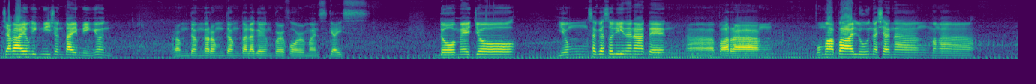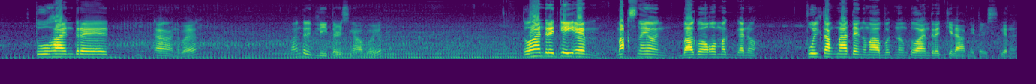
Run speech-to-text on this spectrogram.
tsaka yung ignition timing, yun. Ramdam na ramdam talaga yung performance, guys. Do medyo yung sa gasolina natin, ah, parang pumapalo na siya ng mga 200 ah, ano ba yun? 100 liters nga ba yun? 200 km max na yon bago ako mag ano full tank natin umabot ng 200 kilometers ganun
